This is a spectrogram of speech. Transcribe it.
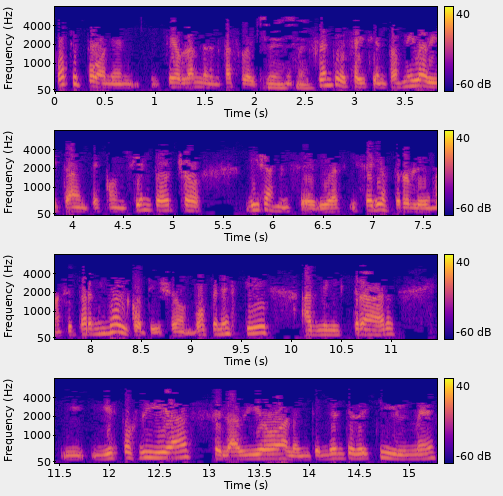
vos te ponen, estoy hablando en el caso de frente de 600.000 habitantes con 108 villas miserias y serios problemas, se terminó el cotillón, vos tenés que administrar y, y estos días se la vio a la intendente de Quilmes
